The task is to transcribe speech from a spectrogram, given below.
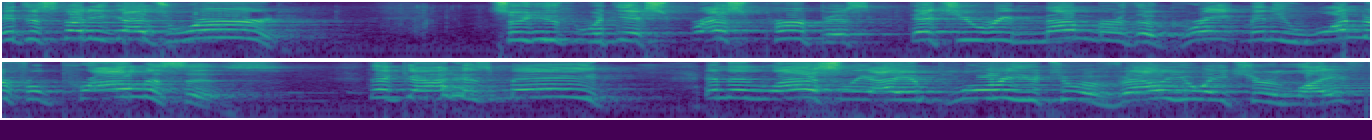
and to study God's Word so you, with the express purpose that you remember the great many wonderful promises that God has made. And then lastly, I implore you to evaluate your life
